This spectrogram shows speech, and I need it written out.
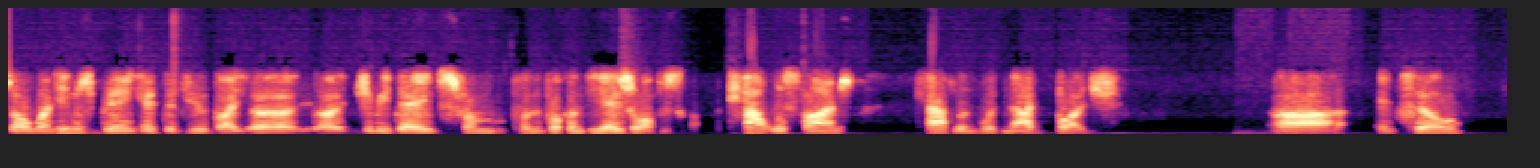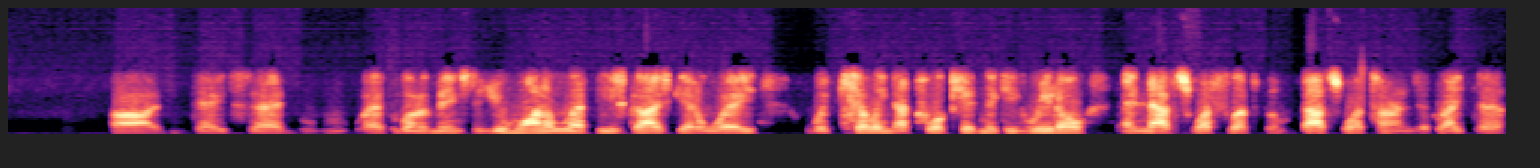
So when he was being interviewed by uh, uh, Jimmy Dades from from the Brooklyn DA's office, countless times, Kaplan would not budge uh, until uh, said at one of the meetings, "Do you want to let these guys get away with killing that poor kid Nicky Guido?" And that's what flipped them. That's what turned it right there.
